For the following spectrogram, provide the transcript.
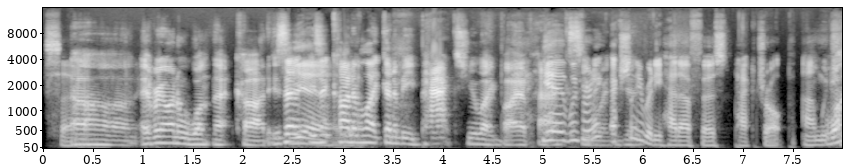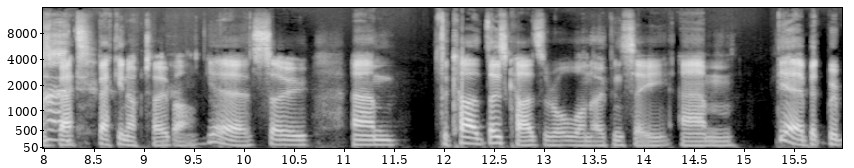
So Uh, everyone will want that card. Is that is Yeah, it kind of like going to be packs? You like buy a pack. yeah, we've already, actually already had our first pack drop, um, which was back What? back in October. Yeah, so um, the card, those cards are all on OpenSea. Um, yeah, but we're,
